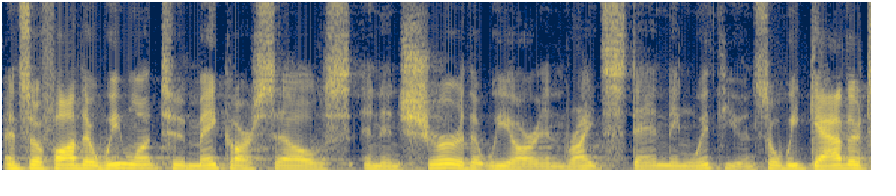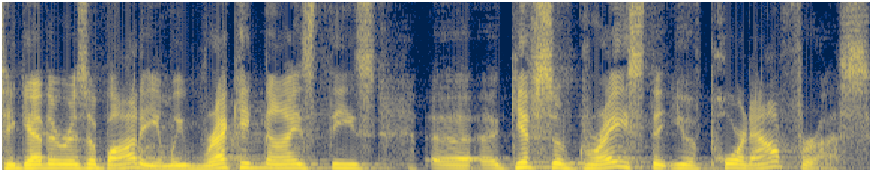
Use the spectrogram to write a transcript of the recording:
And so, Father, we want to make ourselves and ensure that we are in right standing with you. And so we gather together as a body and we recognize these uh, uh, gifts of grace that you have poured out for us.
